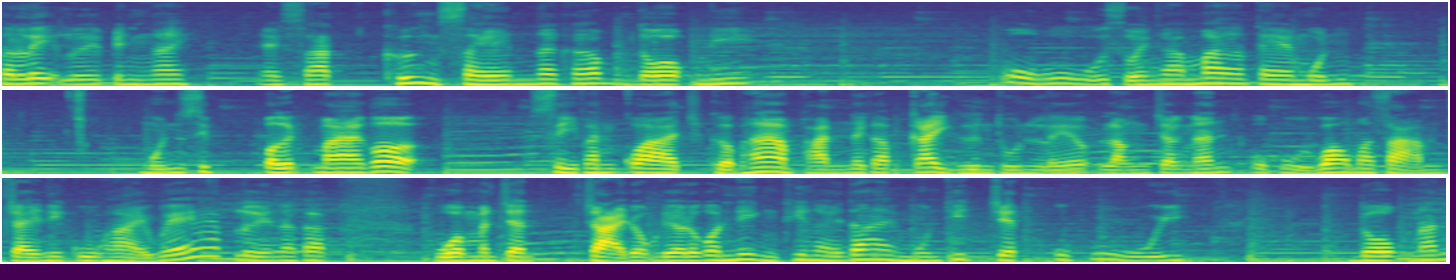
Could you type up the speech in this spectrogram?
สะเละเลยเป็นไง ไอสัตว์ครึ่งแสนนะครับ ดอกนี้ โอ้โห สวยงามมากตั้งแต่หมุน หมุนสิบเปิดมาก็ 4,000 กว่าเกือบ 5,000 นะครับ ใกล้คืนทุนแล้ว หลังจากนั้น โอ้โหว่าวมา 3 ใจนี่กูหายแวบเลยนะครับกลัวมันจะจ่ายดอกเดียวแล้วก็นิ่งที่ไหนได้หมุนที่ 7 โอ้โหดอกนั้น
